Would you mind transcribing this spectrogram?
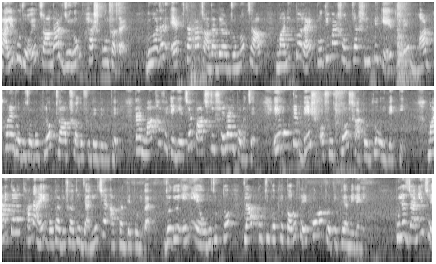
কালী পুজোয় চাঁদার জুলুম খাস কলকাতায়। দু এক টাকা চাঁদা দেওয়ার জন্য চাপ মানিকতলায় প্রতিমা সজ্জা শিল্পীকে ধরে মারধরের অভিযোগ উঠল ক্লাব সদস্যদের বিরুদ্ধে। তার মাথা ফেটে গিয়েছে, পাঁচটি সেলাই পড়েছে। এই মুহূর্তে বেশ অসুস্থ, ষাটোর্ধ ওই ব্যক্তি। মানিকতলা থানায় গোটা বিষয়টি জানিয়েছে আক্রান্তের পরিবার। যদিও এ নিয়ে অভিযুক্ত ক্লাব কর্তৃপক্ষের তরফে কোনো প্রতিক্রিয়া মেলেনি। পুলিশ জানিয়েছে,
